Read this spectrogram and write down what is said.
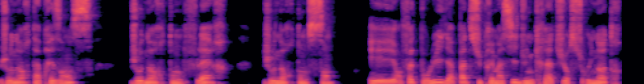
J'honore ta présence, j'honore ton flair, j'honore ton sang. Et en fait, pour lui, il n'y a pas de suprématie d'une créature sur une autre,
